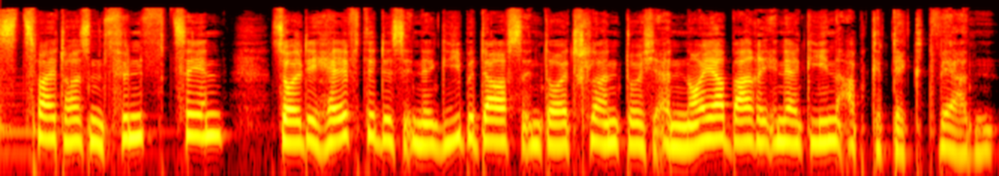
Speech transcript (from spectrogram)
Bis 2015 soll die Hälfte des Energiebedarfs in Deutschland durch erneuerbare Energien abgedeckt werden.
